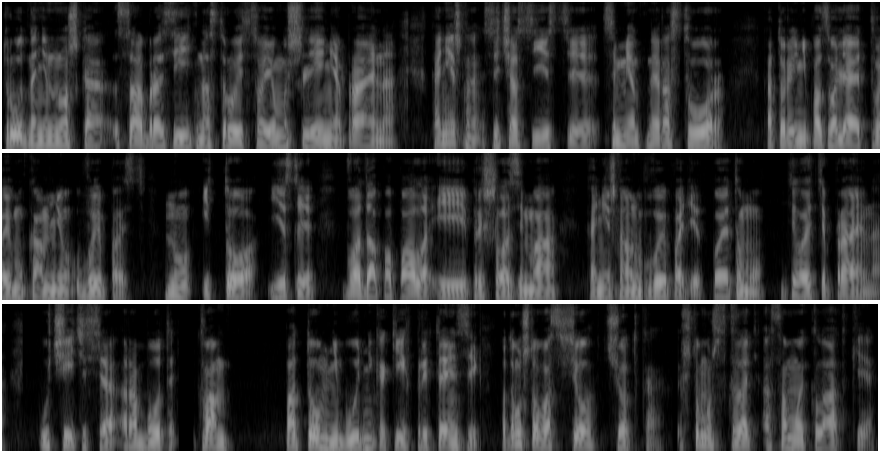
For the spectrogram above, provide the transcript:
трудно немножко сообразить, настроить свое мышление правильно. Конечно, сейчас есть э, цементный раствор, который не позволяет твоему камню выпасть. Ну и то, если вода попала и пришла зима, конечно, он выпадет. Поэтому делайте правильно. Учитесь работать. К вам потом не будет никаких претензий, потому что у вас все четко. Что можно сказать о самой кладке?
